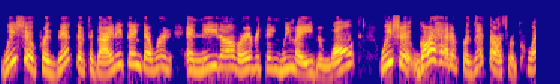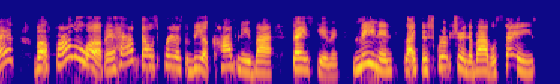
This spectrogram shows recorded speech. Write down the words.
We should present them to God. Anything that we're in need of or everything we may even want, we should go ahead and present those requests, but follow up and have those prayers be accompanied by thanksgiving. Meaning, like the scripture in the Bible says,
